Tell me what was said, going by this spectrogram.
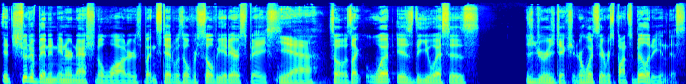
it should have been in international waters, but instead was over Soviet airspace. Yeah. So it was like, what is the U.S.'s jurisdiction or what's their responsibility in this?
